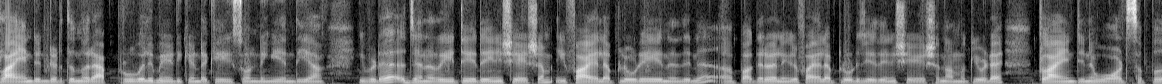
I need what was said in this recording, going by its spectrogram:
ക്ലയന്റിന്റെ അടുത്ത് നിന്ന് ഒരു അപ്രൂവൽ മേടിക്കേണ്ട കേസ് ഉണ്ടെങ്കിൽ എന്ത് ചെയ്യാം? ഇവിടെ ജനറേറ്റ് ചെയ്തതിന് ശേഷം ഈ ഫയൽ അപ്ലോഡ് ചെയ്യുന്നതിന് പകരം അല്ലെങ്കിൽ ഫയൽ അപ്ലോഡ് ചെയ്തതിന് ശേഷം നമുക്കിവിടെ ക്ലയന്റിന് വാട്സപ്പ്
